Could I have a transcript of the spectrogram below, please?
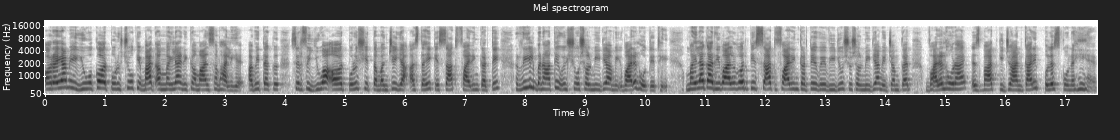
औरैया में युवकों और पुरुषों के बाद अब महिला ने कमान संभाली है। अभी तक सिर्फ़ युवा और पुरुष ही तमंचे या असलहे के साथ फायरिंग करते रील बनाते हुए सोशल मीडिया में वायरल होते थे। महिला का रिवाल्वर के साथ फायरिंग करते हुए वीडियो सोशल मीडिया में जमकर वायरल हो रहा है। इस बात की जानकारी पुलिस को नहीं है।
